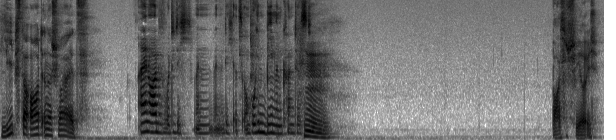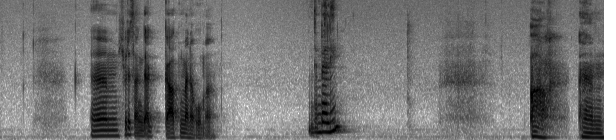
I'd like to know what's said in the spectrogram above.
Liebster Ort in der Schweiz. Ein Ort, wo du dich, wenn, wenn du dich jetzt irgendwo hinbeamen könntest. Hm. Boah, ist das schwierig. Ähm, ich würde sagen, der Garten meiner Oma. Und in Berlin? Oh, ähm.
